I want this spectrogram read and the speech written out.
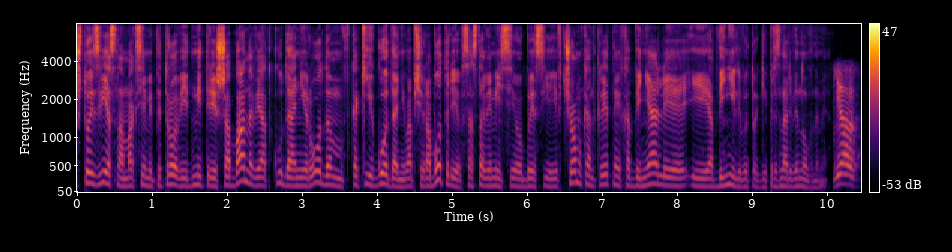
что известно о Максиме Петрове и Дмитрии Шабанове, откуда они родом, в какие годы они вообще работали в составе миссии ОБСЕ и в чем конкретно их обвиняли и обвинили в итоге признали виновными? Я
